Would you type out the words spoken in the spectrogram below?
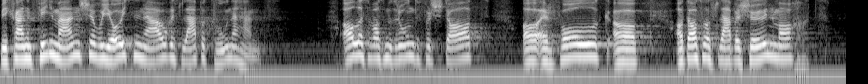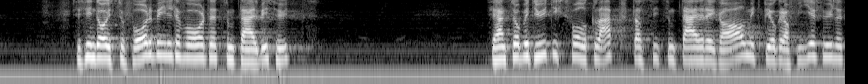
Wir kennen viele Menschen, die in unseren Augen das Leben gewonnen haben. Alles, was man darunter versteht, an Erfolg, an an das, was das Leben schön macht. Sie sind uns zu Vorbildern geworden, zum Teil bis heute. Sie haben so bedeutungsvoll gelebt, dass sie zum Teil Regal mit Biografien füllen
